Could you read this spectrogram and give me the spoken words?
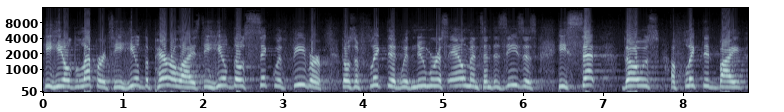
He healed lepers, he healed the paralyzed, he healed those sick with fever, those afflicted with numerous ailments and diseases. He set those afflicted by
